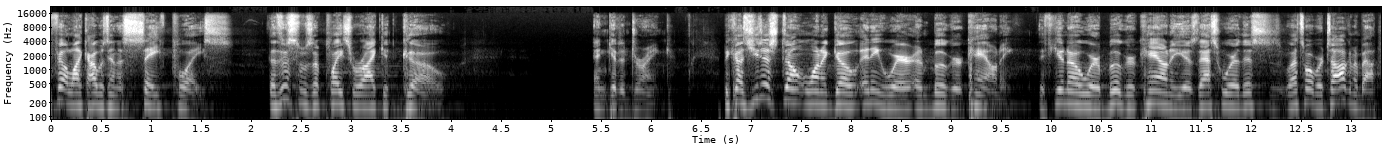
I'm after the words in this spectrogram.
felt like I was in a safe place, that this was a place where I could go and get a drink. Because you just don't want to go anywhere in Booger County. If you know where Booger County is, that's where this that's what we're talking about.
